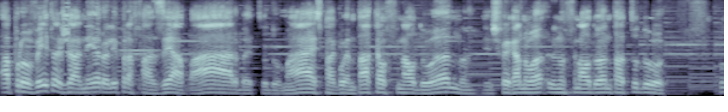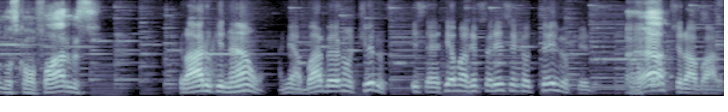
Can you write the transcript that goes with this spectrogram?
aproveita janeiro ali para fazer a barba e tudo mais, para aguentar até o final do ano. A gente chegar no, no final do ano tá tudo nos conformes. Claro que não. A minha barba eu não tiro. Isso aqui é uma referência que eu tenho, meu filho. Eu não É? posso tirar a barba.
